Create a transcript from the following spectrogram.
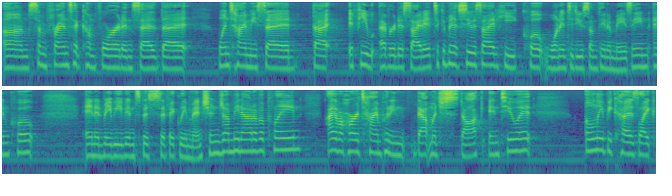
Um, some friends had come forward and said that one time he said that if he ever decided to commit suicide, he, quote, wanted to do something amazing, end quote, and had maybe even specifically mentioned jumping out of a plane. I have a hard time putting that much stock into it only because, like,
